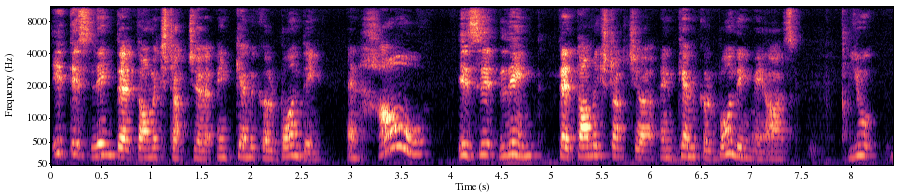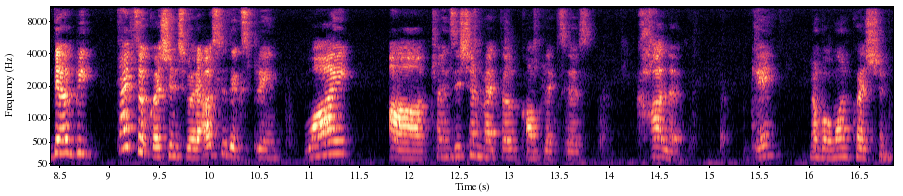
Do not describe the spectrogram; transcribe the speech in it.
it is linked to atomic structure and chemical bonding. And how is it linked to atomic structure and chemical bonding, may ask? You There will be types of questions where I ask you to explain why are transition metal complexes colored? Okay, number one question.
